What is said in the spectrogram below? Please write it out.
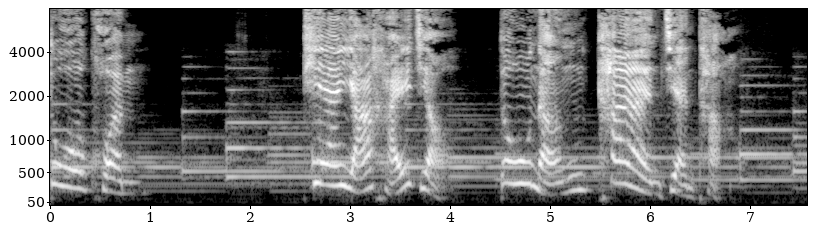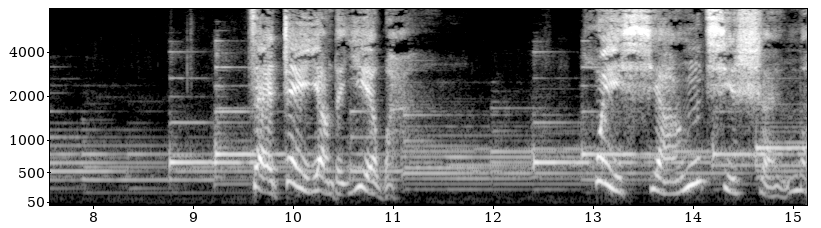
多宽，天涯海角都能看见它。在这样的夜晚。会想起什么？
